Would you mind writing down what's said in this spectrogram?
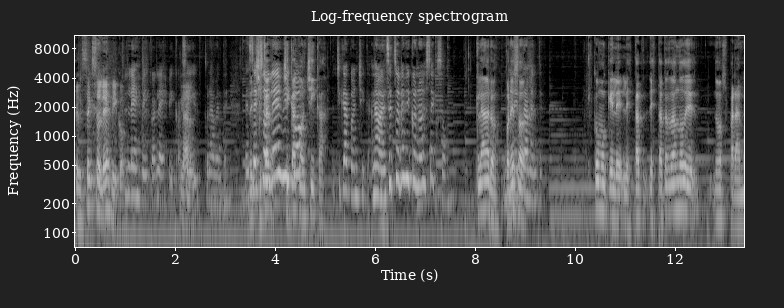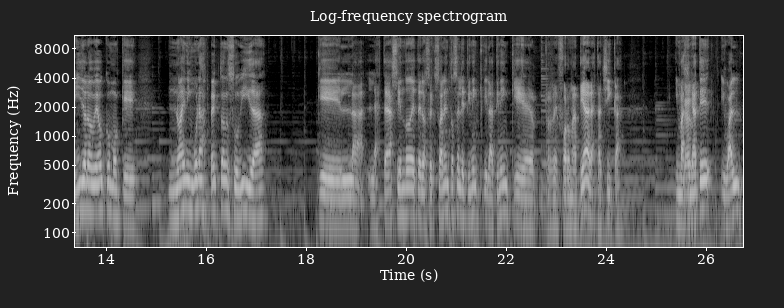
El sexo lésbico. Lésbico, lésbico, Claro. sí, puramente. El De sexo chica, lésbico. chica con chica. chica con chica. No, el sexo lésbico no es sexo. Claro, por eso directamente. es como que le, le está, le está tratando de... no, para mí yo lo veo como que no hay ningún aspecto en su vida que la, la esté haciendo de heterosexual, entonces le tienen que, la tienen que reformatear a esta chica. Imagínate, igual,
